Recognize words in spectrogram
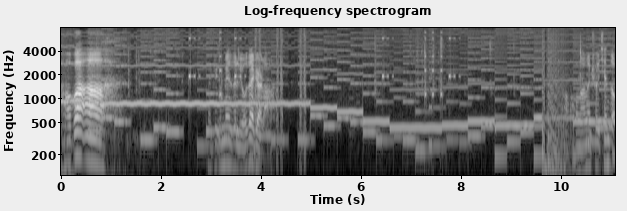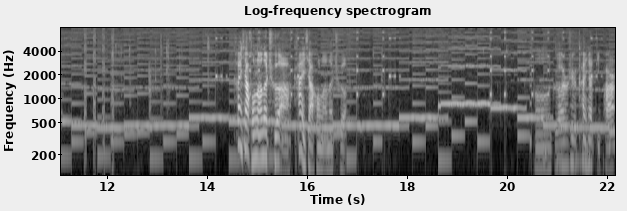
好吧啊，把这个妹子留在这儿了啊。好，红狼的车牵走。看一下红狼的车啊，看一下红狼的车。嗯，主要是看一下底盘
